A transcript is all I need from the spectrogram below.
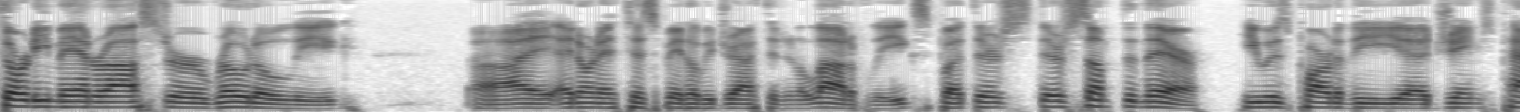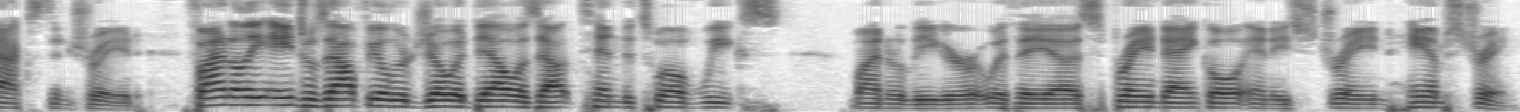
30-man roster Roto League. Uh, I, I don't anticipate he'll be drafted in a lot of leagues, but there's there's something there. He was part of the uh, James Paxton trade. Finally, Angels outfielder Jo Adell is out 10 to 12 weeks, minor leaguer, with a uh, sprained ankle and a strained hamstring.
